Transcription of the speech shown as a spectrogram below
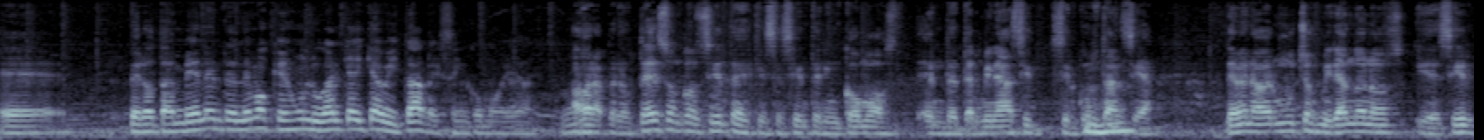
Eh, pero también entendemos que es un lugar que hay que evitar esa incomodidad. Ahora, pero ustedes son conscientes de que se sienten incómodos en determinadas circunstancias. Deben haber muchos mirándonos y decir,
